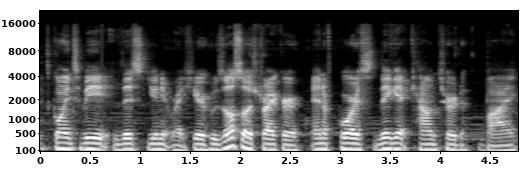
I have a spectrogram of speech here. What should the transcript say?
it's going to be this unit right here who's also a striker. And of course, they get countered by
